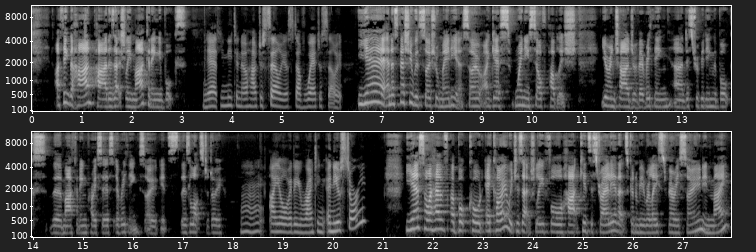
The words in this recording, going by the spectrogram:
I think the hard part is actually marketing your books. Yeah, you need to know how to sell your stuff, where to sell it. Yeah, and especially with social media. So I guess when you self publish, you're in charge of everything, uh, distributing the books, the marketing process, everything. So it's there's lots to do. Mm. Are you already writing a new story? Yeah, so I have a book called Echo, which is actually for Heart Kids Australia. That's going to be released very soon in May.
